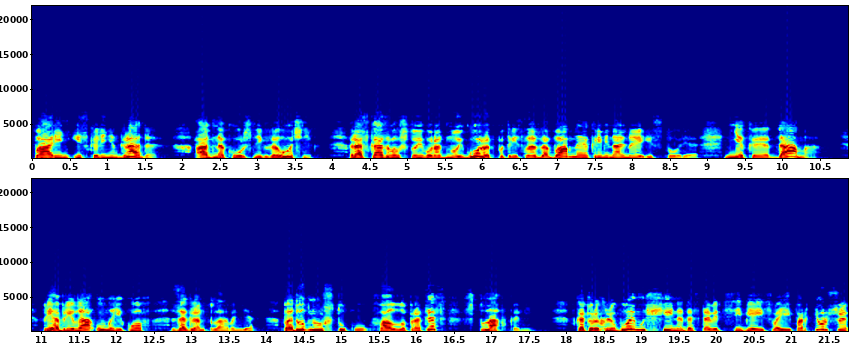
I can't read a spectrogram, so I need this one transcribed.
Парень из Калининграда, однокурсник-заочник, рассказывал, что его родной город потрясла забавная криминальная история. Некая дама приобрела у моряков загранплавания подобную штуку — фаллопротез с плавками — в которых любой мужчина доставит себе и своей партнерше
